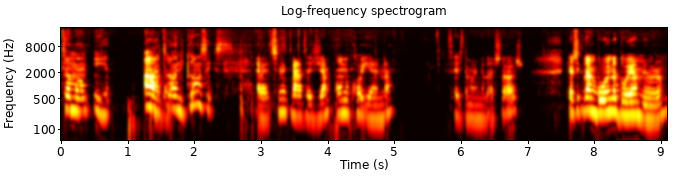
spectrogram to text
Tamam iyi. 6, 12, 18. Evet şimdi ben seçeceğim. Onu koy yerine. seçtim arkadaşlar. Gerçekten bu oyuna doyamıyorum.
